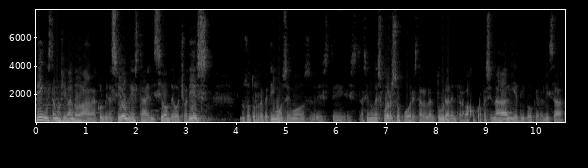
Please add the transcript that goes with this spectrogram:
Bien, estamos llegando a la culminación de esta edición de 8 a 10. Nosotros repetimos, hemos este, haciendo un esfuerzo por estar a la altura del trabajo profesional y ético que realiza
